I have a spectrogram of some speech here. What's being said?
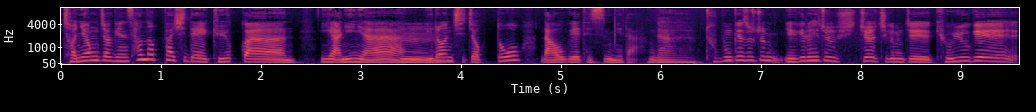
전형적인 산업화 시대의 교육관이 아니냐 음. 이런 지적도 나오게 됐습니다. 네, 두 분께서 좀 얘기를 해주시죠. 지금 이제 교육의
